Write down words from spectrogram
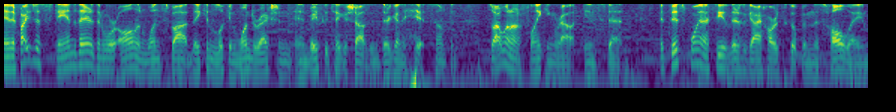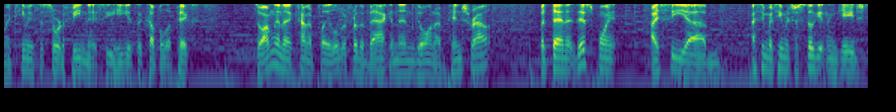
and if I just stand there, then we're all in one spot. They can look in one direction and basically take a shot, and they're going to hit something. So I went on a flanking route instead. At this point, I see that there's a guy hard scoping this hallway, and my teammates are sort of feeding it. See, he gets a couple of picks. So I'm going to kind of play a little bit further back and then go on a pinch route. But then at this point, I see um, I see my teammates are still getting engaged,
